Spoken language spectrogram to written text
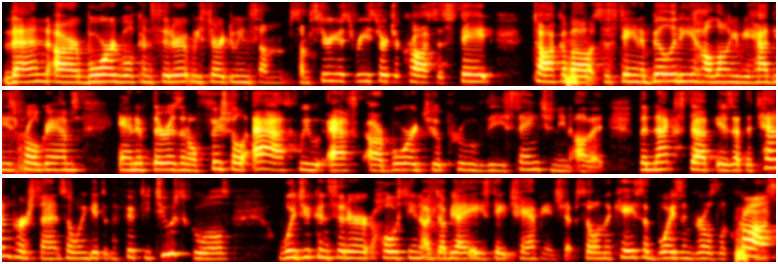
then our board will consider it. We start doing some some serious research across the state, talk about sustainability, how long have you had these programs? And if there is an official ask, we ask our board to approve the sanctioning of it. The next step is at the 10%. So when we get to the 52 schools, would you consider hosting a WIAA state championship? So in the case of boys and girls lacrosse,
